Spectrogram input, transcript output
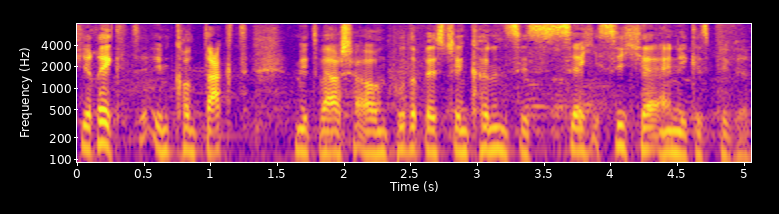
direkt im Kontakt mit Warschau und Budapest stehen, können sie sicher einiges bewirken.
